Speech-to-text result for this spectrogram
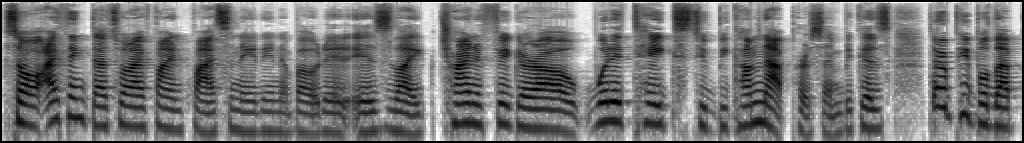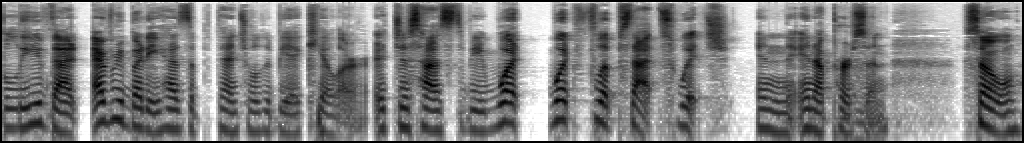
So I think that's what I find fascinating about it is like trying to figure out what it takes to become that person because there are people that believe that everybody has the potential to be a killer. It just has to be what what flips that switch in in a hmm person. So,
